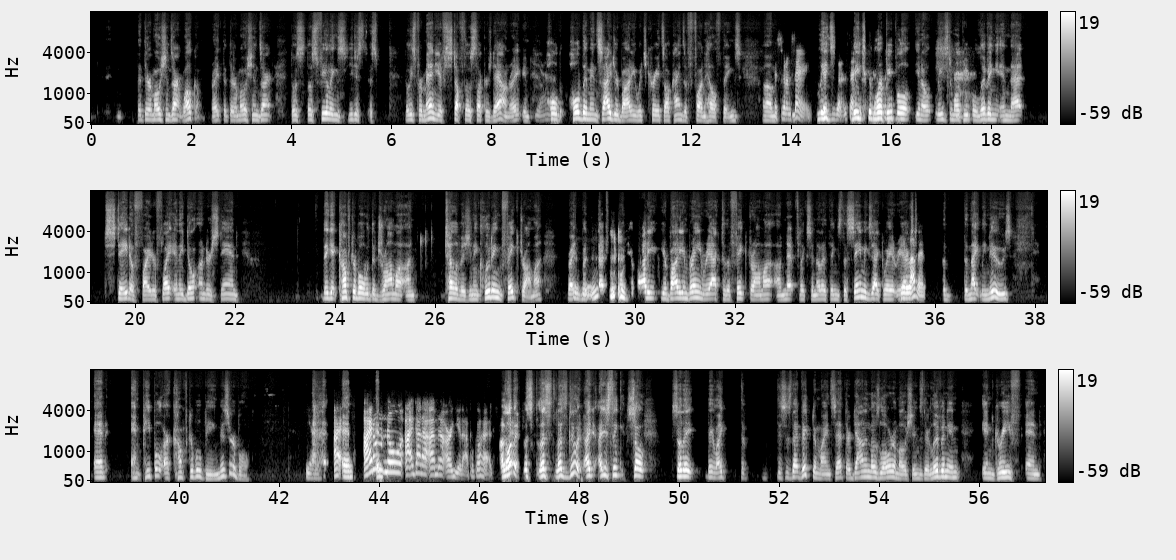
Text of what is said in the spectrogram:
that their emotions aren't welcome, right? That their emotions aren't those those feelings. You just at least for men, you stuff those suckers down, right? And yeah, hold hold them inside your body, which creates all kinds of fun health things. Um, this is what I'm saying. leads- this is what I'm saying. leads to more people, you know, leads to more people living in that state of fight or flight, and they don't understand. They get comfortable with the drama on television, including fake drama, right? Mhm. But your body, your body and brain react to the fake drama on Netflix and other things the same exact way it reacts love it. The nightly news, and and people are comfortable being miserable. Yeah. I And I don't know. I gotta I'm gonna argue that, but go ahead. I love it. Let's let's let's do it. I I just think so. So they they like the this is that victim mindset. They're down in those lower emotions. They're living in in grief and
